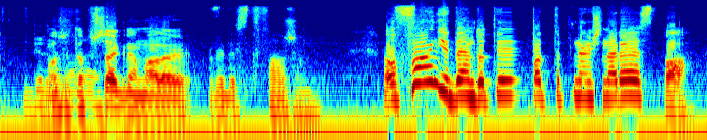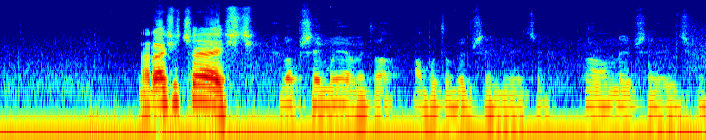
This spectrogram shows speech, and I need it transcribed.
I biegam Może to przegram, ale wyjdę z twarzą. No fajnie, dałem do typa, tepnąłem się na respa. Na razie, cześć. Chyba przejmujemy to, albo to wy przejmujecie. No, my przejęliśmy.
